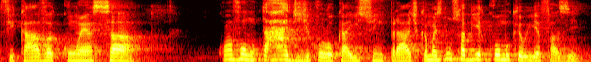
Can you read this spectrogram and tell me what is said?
ficava com essa com a vontade de colocar isso em prática, mas não sabia como que eu ia fazer.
